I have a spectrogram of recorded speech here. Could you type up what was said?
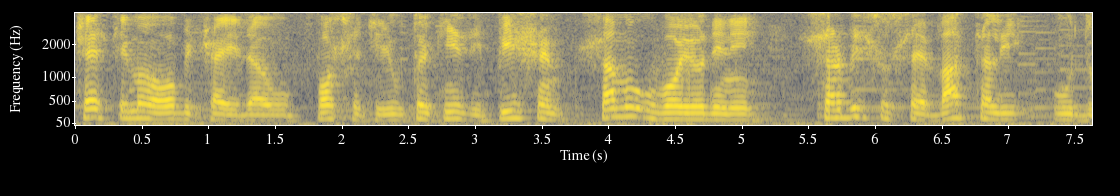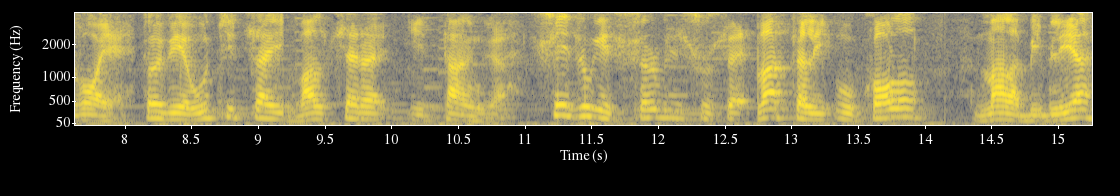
često imao običaj da u posveti u toj knjizi pišem samo u Vojvodini Srbi su se vatali u dvoje. To je bio uticaj valcera i tanga. Svi drugi Srbi su se vatali u kolo, mala Biblija,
